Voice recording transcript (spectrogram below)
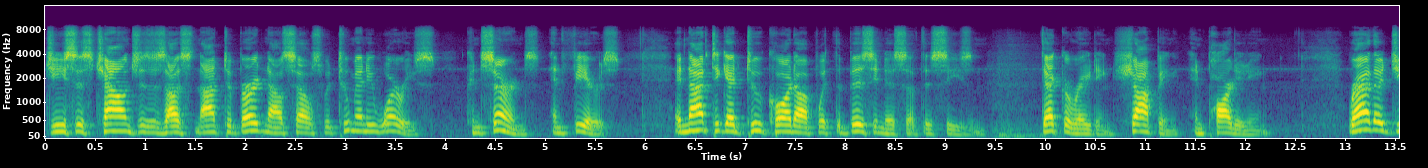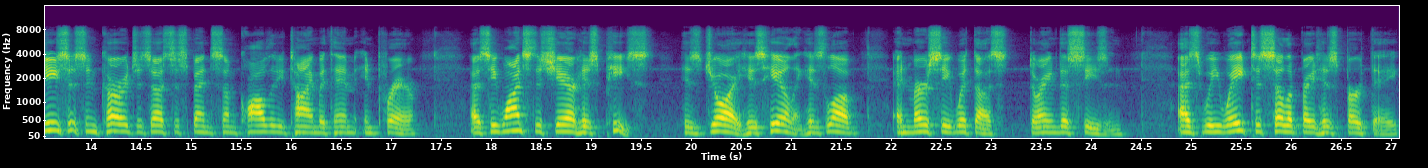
Jesus challenges us not to burden ourselves with too many worries, concerns, and fears, and not to get too caught up with the busyness of this season, decorating, shopping, and partying. Rather, Jesus encourages us to spend some quality time with Him in prayer as He wants to share His peace, His joy, His healing, His love, and mercy with us during this season as we wait to celebrate His birthday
